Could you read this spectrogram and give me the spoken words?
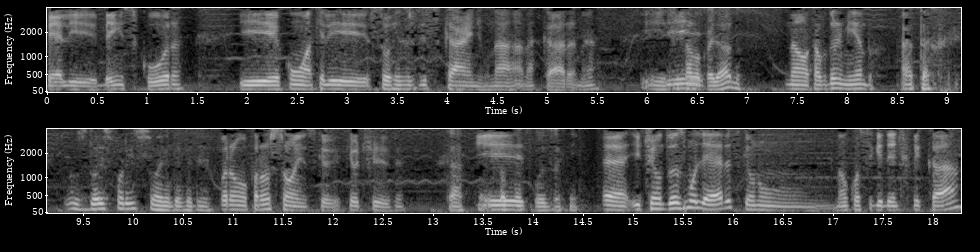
pele bem escura e com aquele sorriso de escárnio na, na cara, né? E você estava acordado? Não, eu tava dormindo. Ah, tá. Os dois foram em sonho, DVD. Foram, foram sonhos que eu, que eu tive. Tá, e, confuso aqui. É, e tinham duas mulheres que eu não, não consegui identificar.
